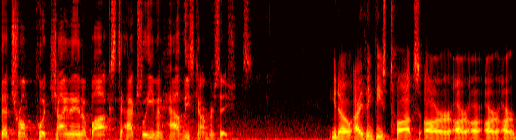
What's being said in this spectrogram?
that Trump put China in a box to actually even have these conversations? You know, I think these talks are are are, are,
